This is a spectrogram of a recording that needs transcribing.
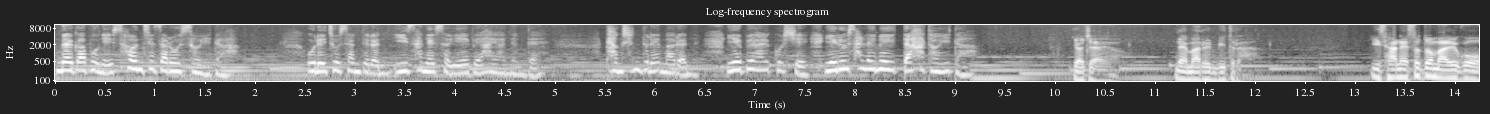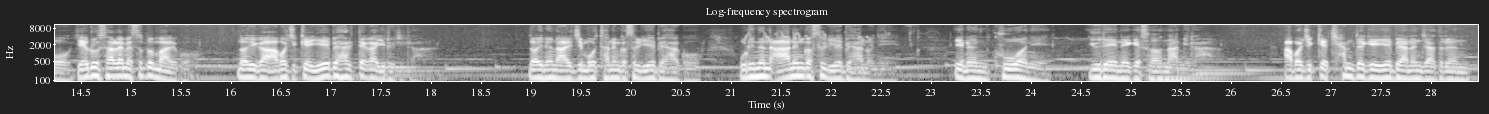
내가 보니 선지자로소이다. 우리 조상들은 이 산에서 예배하였는데 당신들의 말은 예배할 곳이 예루살렘에 있다 하더이다. 여자여, 내 말을 믿으라. 이 산에서도 말고 예루살렘에서도 말고 너희가 아버지께 예배할 때가 이르리라. 너희는 알지 못하는 것을 예배하고 우리는 아는 것을 예배하노니 이는 구원이 유대인에게서 남이라. 아버지께 참되게 예배하는 자들은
